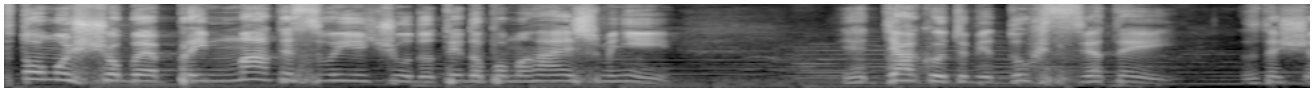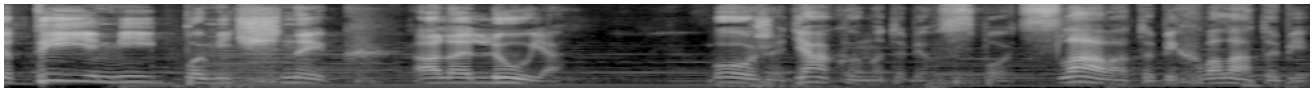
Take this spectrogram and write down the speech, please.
в тому, щоб приймати своє чудо. Ти допомагаєш мені. Я дякую тобі, Дух Святий, за те, що ти є мій помічник. Алелуя. Боже, дякуємо тобі, Господь. Слава тобі, хвала тобі.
